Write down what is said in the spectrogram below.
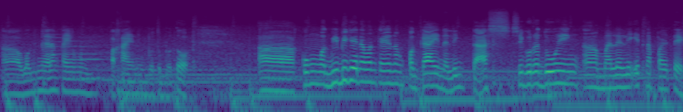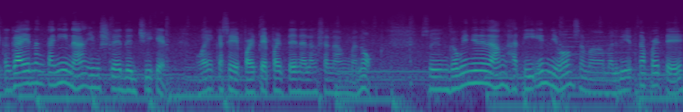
uh, wag na lang kayong magpakain ng buto-buto uh, kung magbibigay naman kayo ng pagkain na ligtas, siguraduhin uh, malaliit na parte. Kagaya ng kanina, yung shredded chicken. Okay? Kasi parte-parte na lang siya ng manok. So, yung gawin niyo na lang, hatiin nyo sa mga maliliit na parte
